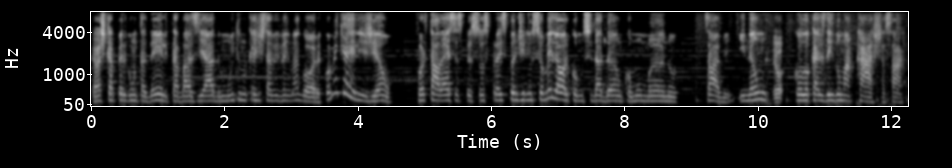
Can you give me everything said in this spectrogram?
Eu acho que a pergunta dele está baseada muito no que a gente está vivendo agora. Como é que a religião fortalece as pessoas para expandirem o seu melhor como cidadão, como humano, sabe? E não Eu- colocar eles dentro de uma caixa, saca?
